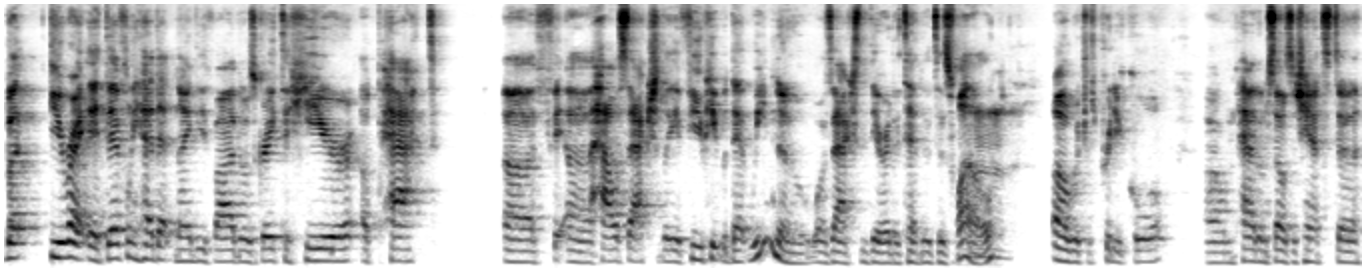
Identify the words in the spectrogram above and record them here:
but you're right; it definitely had that 90s vibe. It was great to hear a packed uh, uh, house. Actually, a few people that we know was actually there in attendance as well, mm. uh, which was pretty cool. Um, had themselves a chance to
